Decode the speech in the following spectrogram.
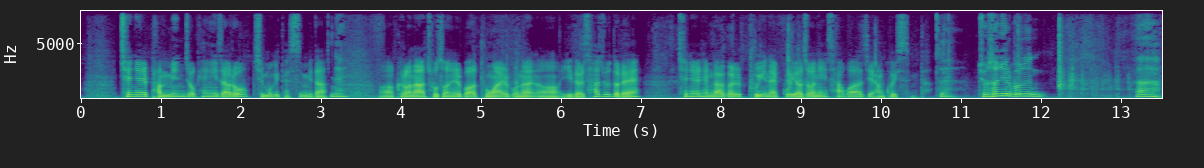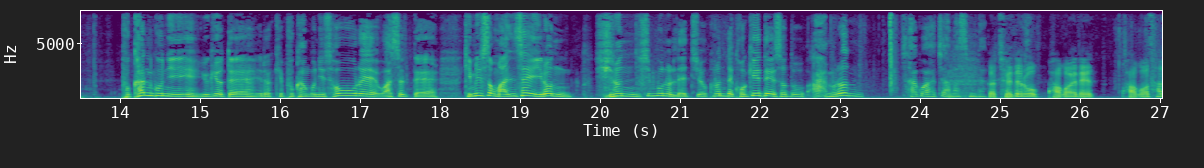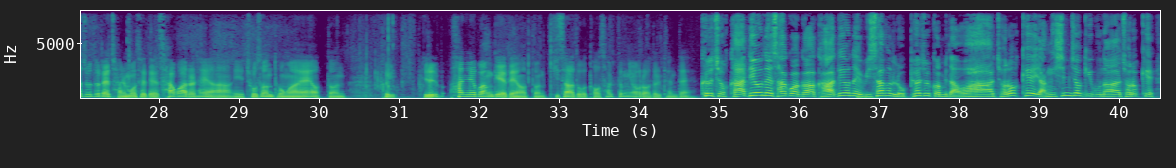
친일 반민족 행위자로 지목이 됐습니다. 네. 어, 그러나 조선일보와 동아일보는 어, 이들 사주들의 친일 행각을 부인했고 여전히 사과하지 않고 있습니다. 네. 조선일보는 아, 북한군이 6.25 때 이렇게 북한군이 서울에 왔을 때 김일성 만세 이런 이런 신문을 냈죠. 그런데 거기에 대해서도 아무런 사과하지 않았습니다. 그러니까 제대로 과거에 대해 과거 사주들의 잘못에 대해 사과를 해야 이 조선 동아의 어떤 그 일, 한일 관계에 대한 어떤 기사도 더 설득력을 얻을 텐데 그렇죠. 가디언의 사과가 가디언의 위상을 높여줄 겁니다. 와, 저렇게 양심적이구나. 저렇게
